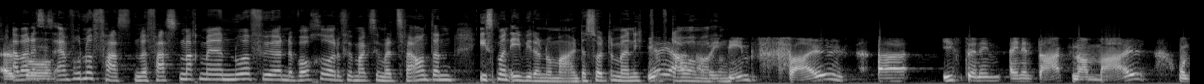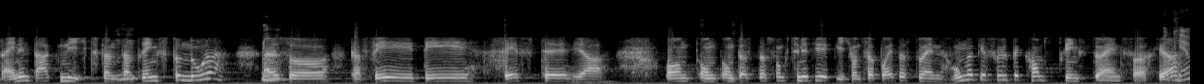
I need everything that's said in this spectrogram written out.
Also, Aber das ist einfach nur Fasten. Weil Fasten macht man ja nur für eine Woche oder für maximal zwei und dann isst man eh wieder normal. Das sollte man nicht ja, auf ja, Dauer aber in machen. dem Fall äh, isst du einen, einen Tag normal und einen Tag nicht. Dann, Mhm. dann trinkst du nur, also Kaffee, Tee, Säfte, ja. Und, und, und das, das funktioniert wirklich. Und sobald dass du ein Hungergefühl bekommst, trinkst du einfach, ja. Okay.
